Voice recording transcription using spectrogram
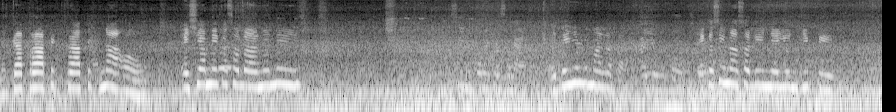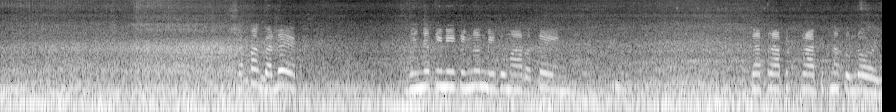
Nagka-traffic-traffic na, oh. Eh, siya may kasalanan eh. Sino po may kasalanan? Eh, di yung lumalabas. Ayun po. Eh, kasi nasa linya yung jeep eh. Siya pa galit. Hindi niya tinitingnan may dumarating. Nagka-traffic-traffic na tuloy.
